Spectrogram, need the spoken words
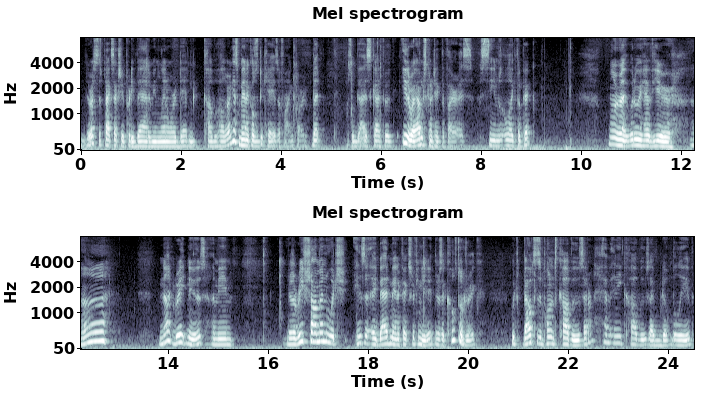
the rest of this pack's actually pretty bad. I mean, Llanowar Dead and Kabu. I guess Manacle's Decay is a fine card, but also Gaea's Skyfolk. Either way, I'm just going to take the Fire Ice. Seems like the pick. Alright, what do we have here? Uh, not great news. I mean, there's a Reef Shaman, which is a bad mana fixer if you need it. There's a Coastal Drake, which bounces opponent's Kavus. I don't have any Kavus, I don't believe.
